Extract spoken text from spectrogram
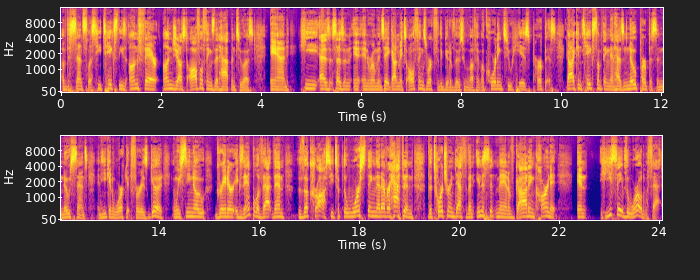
of the senseless. He takes these unfair unjust awful things that happen to us and he as it says in, in, romans 8 god makes all things work for the good of those who love him according to his purpose. God can take something that has no purpose and no sense and he can work it for his good. And we see no greater example of that than the cross. He took the worst thing that ever happened the torture and death of an innocent man of god incarnate and he saved the world with that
